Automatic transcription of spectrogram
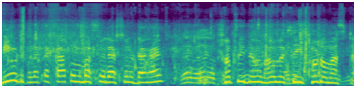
বিউটিফুল একটা কাতল মাছ চলে আসছিল ডাঙায়। সবচেয়ে আমার ভালো লাগছে এই ছোট মাছটা।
